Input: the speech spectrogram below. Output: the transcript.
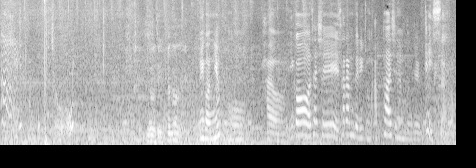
네, 반대쪽. 이거 되게 편하네요 이건요? 어, 봐요. 이거 사실 사람들이 좀 아파하시는 분들 꽤 있어요.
